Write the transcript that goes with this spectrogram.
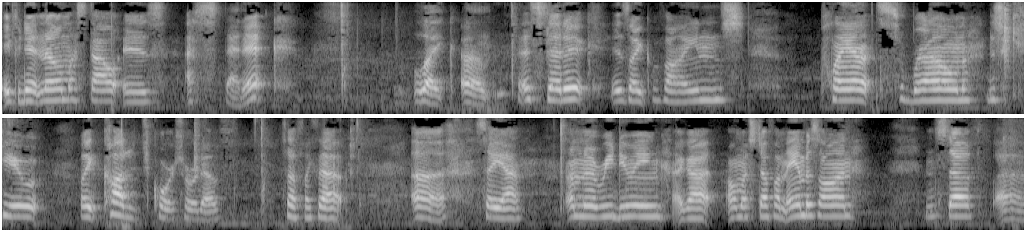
if you didn't know, my style is aesthetic. Like um, aesthetic is like vines, plants, brown, just cute, like cottage core sort of stuff like that. Uh, so yeah, I'm gonna redoing. I got all my stuff on Amazon and stuff. Uh,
